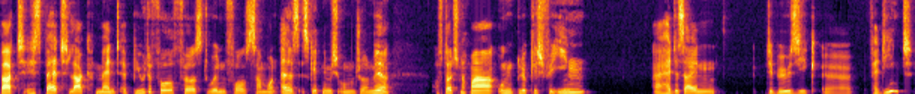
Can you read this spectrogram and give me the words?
But his bad luck meant a beautiful first win for someone else. Es geht nämlich um John Mir. Auf Deutsch nochmal unglücklich für ihn. Er hätte seinen Debütsieg äh, verdient.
